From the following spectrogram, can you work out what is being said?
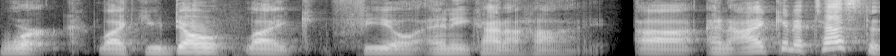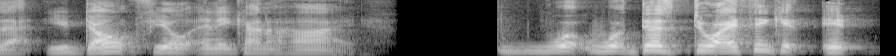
work. Like you don't like feel any kind of high. Uh, and I can attest to that. You don't feel any kind of high what, what does do I think it it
